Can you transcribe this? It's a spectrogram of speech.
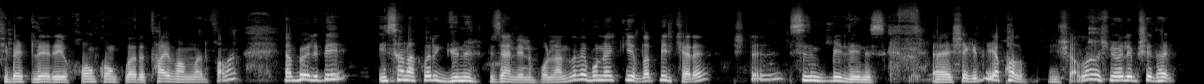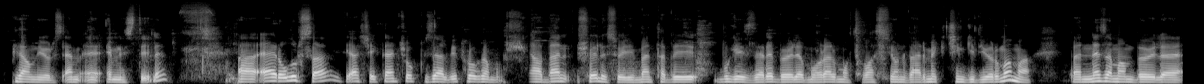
Tibetleri, Hong Kongları, Tayvanları falan. Yani böyle bir insan hakları günü düzenleyelim Hollanda'da ve bunu yılda bir kere işte sizin bildiğiniz e, şekilde yapalım inşallah. Şimdi öyle bir şey daha planlıyoruz e, Amnesty ile. Aa, Eğer olursa gerçekten çok güzel bir program olur. Ya ben şöyle söyleyeyim ben tabii bu gezilere böyle moral motivasyon vermek için gidiyorum ama ben ne zaman böyle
